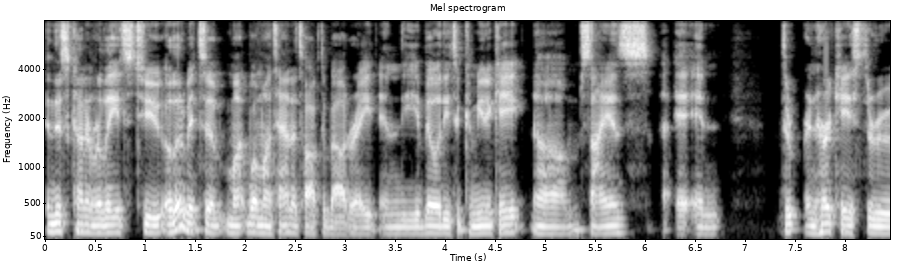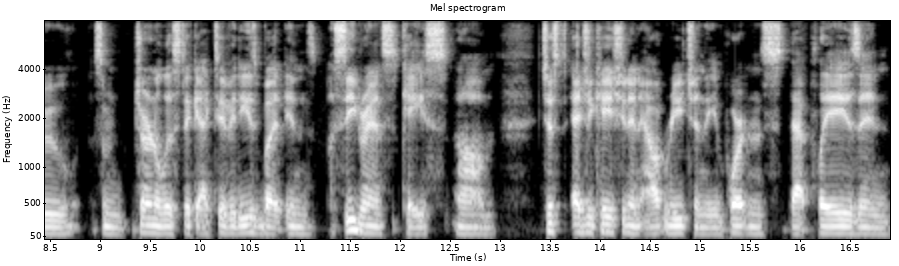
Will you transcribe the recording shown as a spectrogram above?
and this kind of relates to a little bit to what Montana talked about, right? And the ability to communicate um, science and in her case through some journalistic activities, but in Sea Grant's case, um, just education and outreach and the importance that plays in,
